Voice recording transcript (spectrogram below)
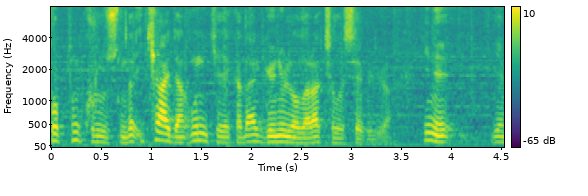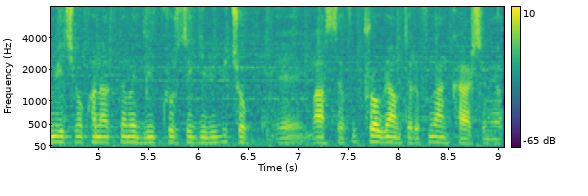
toplum kuruluşunda 2 aydan 12 aya kadar gönüllü olarak çalışabiliyor. Yine yeme içme konaklama dil kursu gibi birçok e, masrafı program tarafından karşılanıyor.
